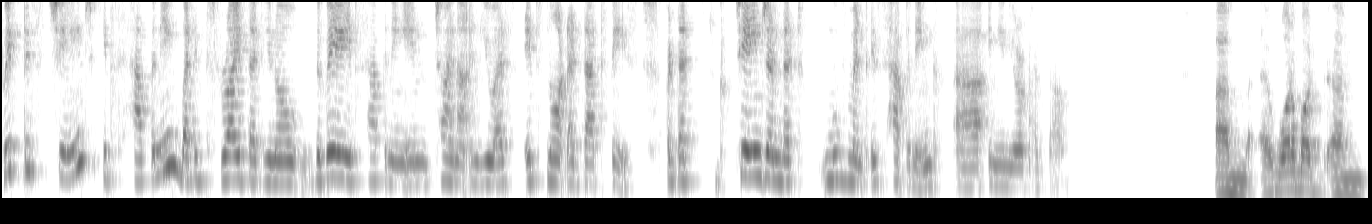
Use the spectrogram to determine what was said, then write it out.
with this change, it's happening, but it's right that, you know, the way it's happening in China and US, it's not at that pace, but that change and that movement is happening uh, in, in Europe as well. Um, what about um,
